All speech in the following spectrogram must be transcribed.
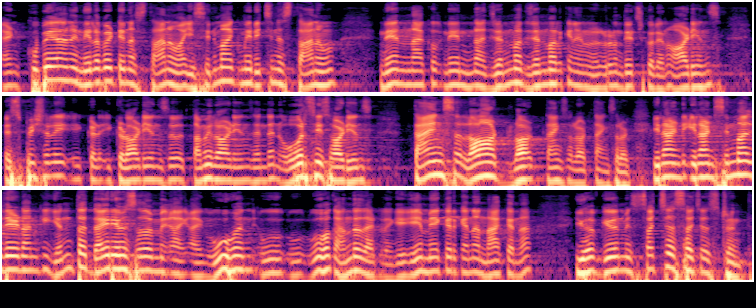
అండ్ కుబేరాని నిలబెట్టిన స్థానం ఈ సినిమాకి మీరు ఇచ్చిన స్థానం నేను నాకు నేను నా జన్మ జన్మలకి నేను రుణం తీర్చుకోలేను. ఆడియన్స్ ఎస్పెషల్లీ ఇక్కడ ఇక్కడ audience Tamil audience and then overseas audience thanks lot lot thanks lot thanks lot ఇలాంటి ఇలాంటి సినిమాలు చేయడానికి ఎంత ధైర్యం ఇస్తుందో ఊహ ఊహకు అందదు అట్లా. ఏ మేకర్కైనా నాకైనా you have given me such a such a strength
